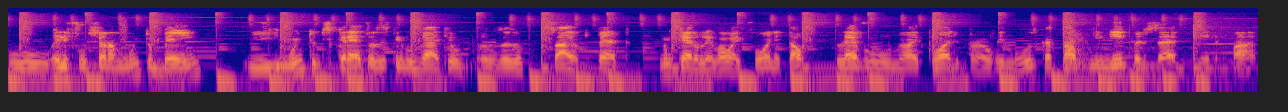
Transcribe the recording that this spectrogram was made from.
O, ele funciona muito bem e, e muito discreto. Às vezes tem lugar que eu, às vezes eu saio aqui perto, não quero levar o iPhone e tal, levo o meu iPod para ouvir música e tal, ninguém percebe, ninguém repara.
